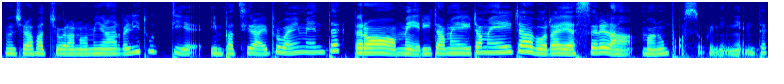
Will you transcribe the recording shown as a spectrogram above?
non ce la faccio ora a nominarveli tutti e impazzirai probabilmente. Però merita, merita, merita. Vorrei essere là, ma non posso, quindi niente.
